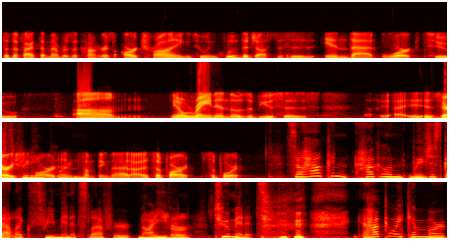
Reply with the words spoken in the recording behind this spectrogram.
But the fact that members of Congress are trying to include the justices in that work to, um, you know, rein in those abuses uh, is very smart important. and something that I support. Support. So how can how can we've just got like three minutes left, or not even sure. two minutes? how can we become more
